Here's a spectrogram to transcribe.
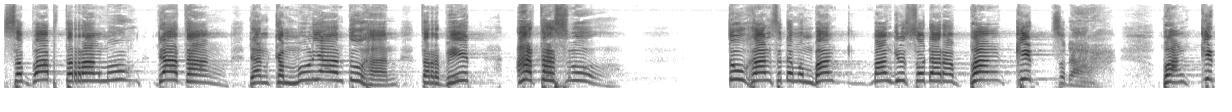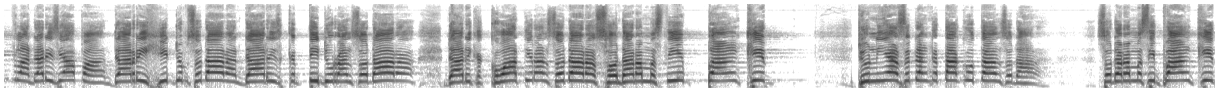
sebab terangmu datang dan kemuliaan Tuhan terbit atasmu. Tuhan sedang memanggil saudara bangkit saudara. Bangkitlah dari siapa? Dari hidup saudara, dari ketiduran saudara, dari kekhawatiran saudara. Saudara mesti bangkit. Dunia sedang ketakutan saudara. Saudara mesti bangkit.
